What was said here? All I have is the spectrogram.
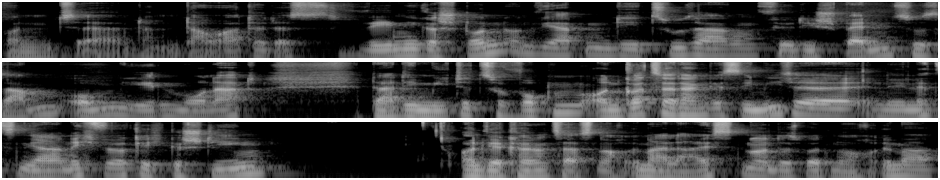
Und äh, dann dauerte das wenige Stunden und wir hatten die Zusagen für die Spenden zusammen, um jeden Monat da die Miete zu wuppen. Und Gott sei Dank ist die Miete in den letzten Jahren nicht wirklich gestiegen. Und wir können uns das noch immer leisten und es wird noch immer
